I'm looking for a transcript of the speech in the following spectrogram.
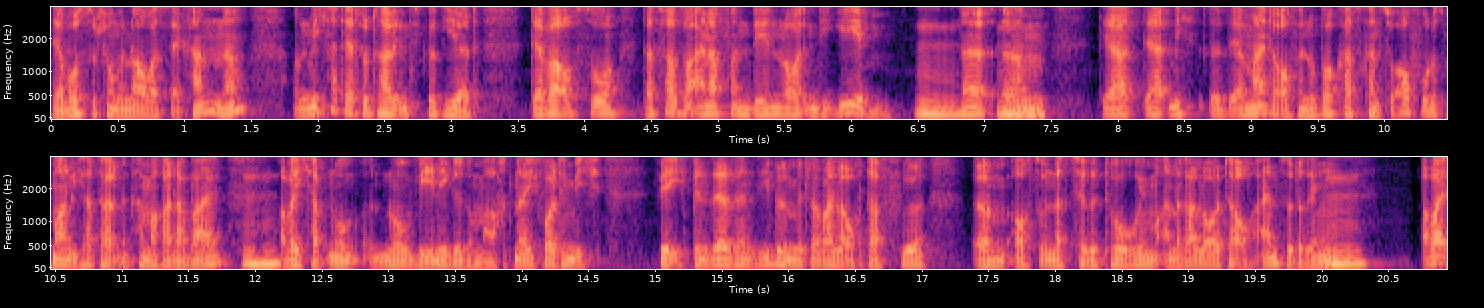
der wusste schon genau, was er kann, ne? Und mich hat er total inspiriert. Der war auch so, das war so einer von den Leuten, die geben. Mhm. Ne? Mhm. Der, der hat mich, äh, der meinte auch, wenn du Bock hast, kannst du auch Fotos machen. Ich hatte halt eine Kamera dabei, mhm. aber ich habe nur, nur wenige gemacht. Ne? Ich wollte mich, ich bin sehr sensibel mittlerweile auch dafür, ähm, auch so in das Territorium anderer Leute auch einzudringen. Mhm. Aber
